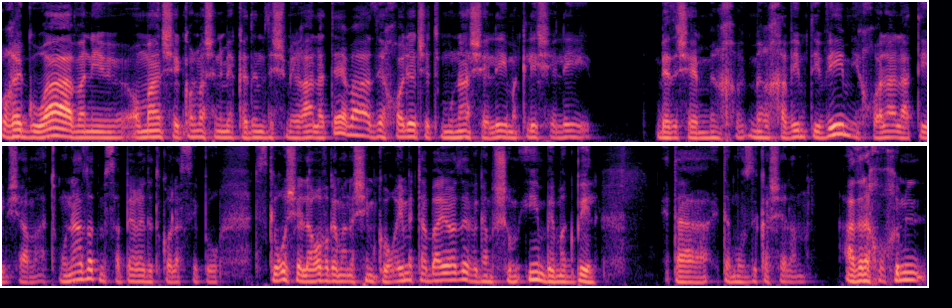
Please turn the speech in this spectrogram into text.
רגועה ואני אומן שכל מה שאני מקדם זה שמירה על הטבע, אז יכול להיות שתמונה שלי עם הכלי שלי באיזה שהם מרחב, מרחבים טבעיים יכולה להתאים שם. התמונה הזאת מספרת את כל הסיפור. תזכרו שלרוב גם אנשים קוראים את הביו הזה וגם שומעים במקביל את, ה, את המוזיקה שלנו. אז אנחנו יכולים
